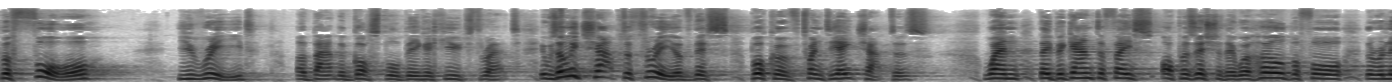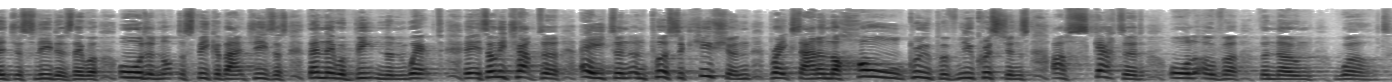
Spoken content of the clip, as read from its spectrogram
before you read about the gospel being a huge threat. It was only chapter 3 of this book of 28 chapters when they began to face opposition. They were hurled before the religious leaders. They were ordered not to speak about Jesus. Then they were beaten and whipped. It's only chapter 8 and, and persecution breaks out and the whole group of new Christians are scattered all over the known world.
